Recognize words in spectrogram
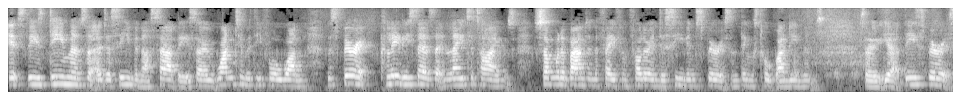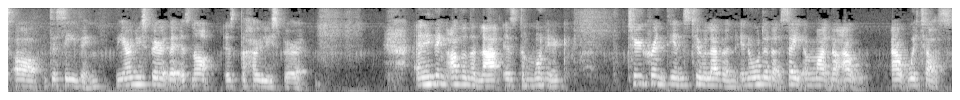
it's these demons that are deceiving us, sadly. So 1 Timothy 4 1, the Spirit clearly says that in later times, some would abandon the faith and follow in deceiving spirits and things taught by demons. So, yeah, these spirits are deceiving. The only spirit that is not is the Holy Spirit. Anything other than that is demonic. 2 Corinthians 2:11 in order that Satan might not out, outwit us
